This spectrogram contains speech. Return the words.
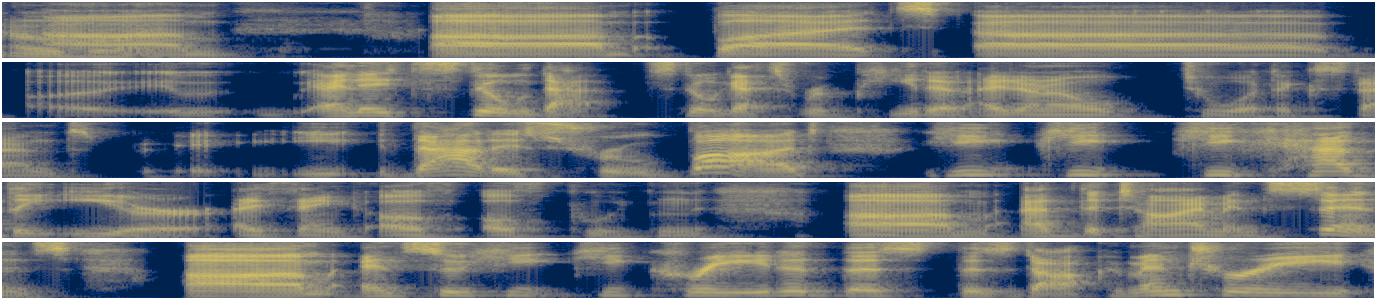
Oh, um, um, but uh, and it's still that still gets repeated. I don't know to what extent it, that is true, but he he he had the ear, I think, of of Putin um, at the time and since. Um, and so he he created this this documentary,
